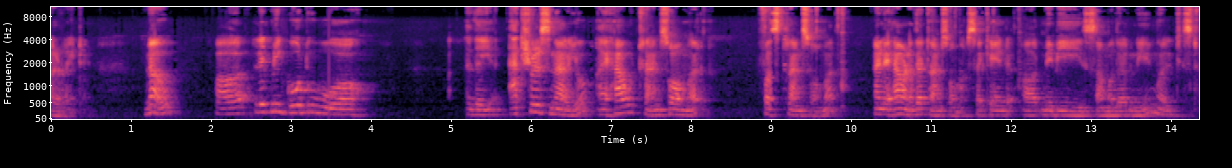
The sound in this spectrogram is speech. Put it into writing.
All right now uh, let me go to uh, the actual scenario. I have transformer first transformer and i have another transformer second or maybe some other name i'll just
